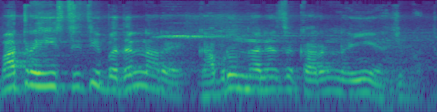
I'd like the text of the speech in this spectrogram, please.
मात्र ही स्थिती बदलणार आहे. घाबरून जाण्याचं कारण नाही आहे अजिबात.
